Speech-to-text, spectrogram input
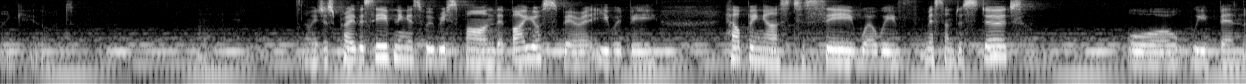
Thank you, Lord. And we just pray this evening as we respond that by your Spirit you would be helping us to see where we've misunderstood or we've been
